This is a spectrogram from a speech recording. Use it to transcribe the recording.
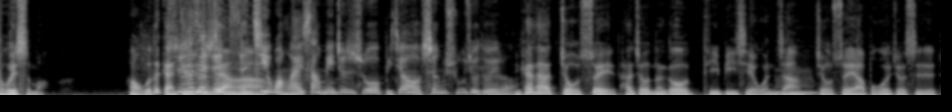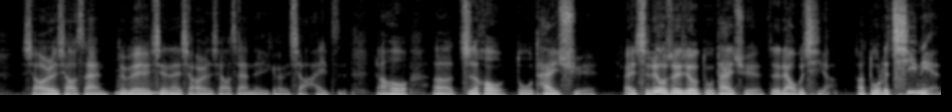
为什么？好、哦，我的感觉就是这样、啊、他在人人际往来上面，就是说比较生疏就对了。你看他九岁，他就能够提笔写文章。嗯、九岁啊，不过就是小二、小三，对不对？嗯、现在小二、小三的一个小孩子。然后呃，之后读太学。哎，十六岁就读太学，这了不起啊！啊，读了七年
